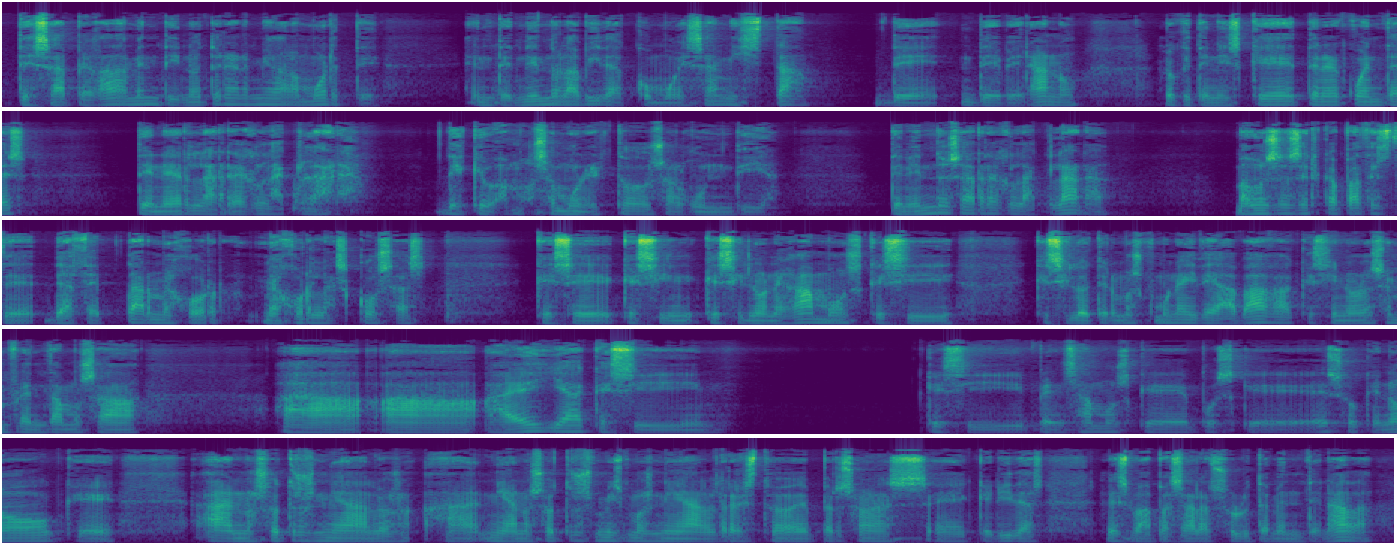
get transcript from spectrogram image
desapegadamente y no tener miedo a la muerte, entendiendo la vida como esa amistad de, de verano, lo que tenéis que tener en cuenta es tener la regla clara de que vamos a morir todos algún día. Teniendo esa regla clara, vamos a ser capaces de, de aceptar mejor, mejor las cosas que, se, que, si, que si lo negamos, que si, que si lo tenemos como una idea vaga, que si no nos enfrentamos a, a, a, a ella, que si, que si pensamos que pues que eso que no que a nosotros ni a, los, ni a nosotros mismos ni al resto de personas eh, queridas les va a pasar absolutamente nada.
